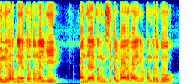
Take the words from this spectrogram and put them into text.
എന്നിവർ നേതൃത്വം നൽകി. പഞ്ചായത്ത് മുനിസിപ്പൽ ഭാരവാഹികൾ പങ്കെടുത്തു.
